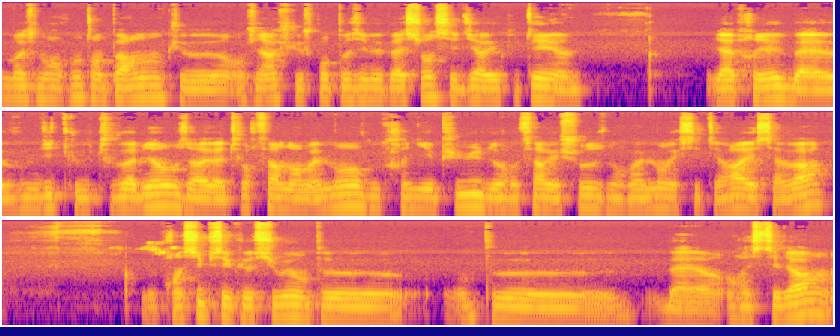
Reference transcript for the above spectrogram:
moi je me rends compte en parlant que, en général, ce que je propose à mes patients, c'est de dire, écoutez, là, après, bah, vous me dites que tout va bien, vous arrivez à tout refaire normalement, vous craignez plus de refaire les choses normalement, etc. Et ça va. Le principe, c'est que si oui, on peut, on peut bah, en rester là.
